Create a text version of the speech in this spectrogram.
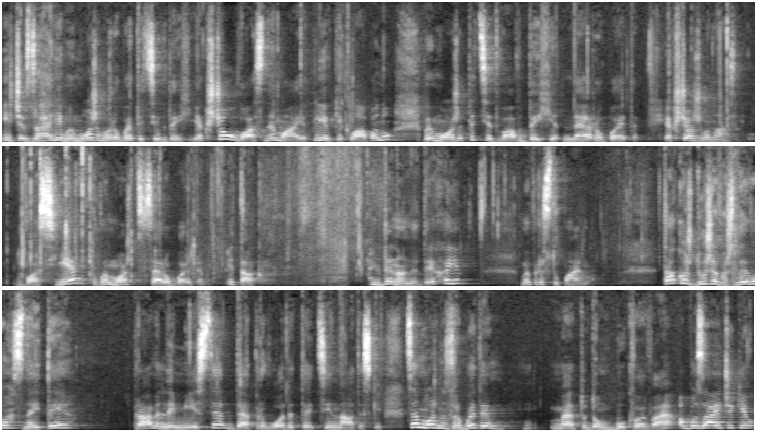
і чи взагалі ми можемо робити ці вдихи. Якщо у вас немає плівки клапану, ви можете ці два вдихи не робити. Якщо ж вона у вас є, то ви можете це робити. І так, людина не дихає, ми приступаємо. Також дуже важливо знайти правильне місце, де проводити ці натиски. Це можна зробити методом букви В або зайчиків,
